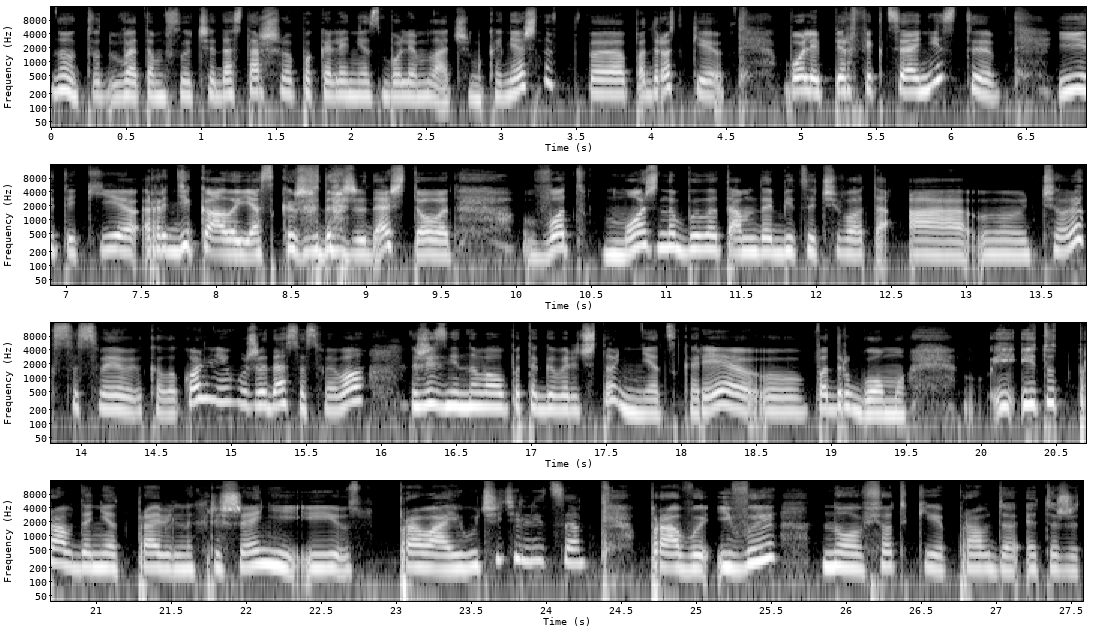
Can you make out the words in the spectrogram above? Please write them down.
Ну, тут в этом случае, да, старшего поколения с более младшим. Конечно, подростки более перфекционисты и такие радикалы, я скажу даже, да, что вот, вот можно было там добиться чего-то, а э, человек со своей колокольни уже, да, со своего жизненного опыта говорит, что нет, скорее э, по-другому. И, и тут, правда, нет правильных решений, и права и учительница, правы и вы, но все-таки, правда, это же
